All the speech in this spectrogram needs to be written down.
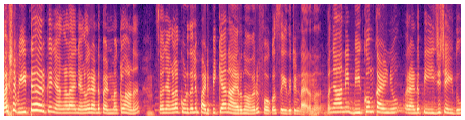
പക്ഷെ വീട്ടുകാർക്ക് ഞങ്ങളെ ഞങ്ങൾ രണ്ട് പെൺമക്കളാണ്. സോ ഞങ്ങളെ കൂടുതലും പഠിപ്പിക്കാനായിരുന്നു അവർ ഫോക്കസ് ചെയ്തിട്ടുണ്ടായിരുന്നത്. അപ്പൊ ഞാൻ ഈ ബി കോം കഴിഞ്ഞു രണ്ട് പി ജി ചെയ്തു.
